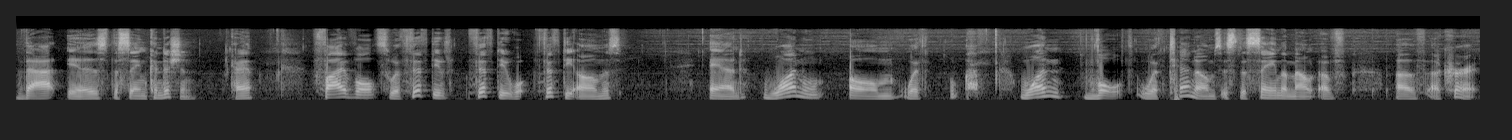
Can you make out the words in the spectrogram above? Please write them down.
that is the same condition, okay? 5 volts with 50, 50, 50 ohms and 1 ohm with 1 volt with 10 ohms is the same amount of, of uh, current.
